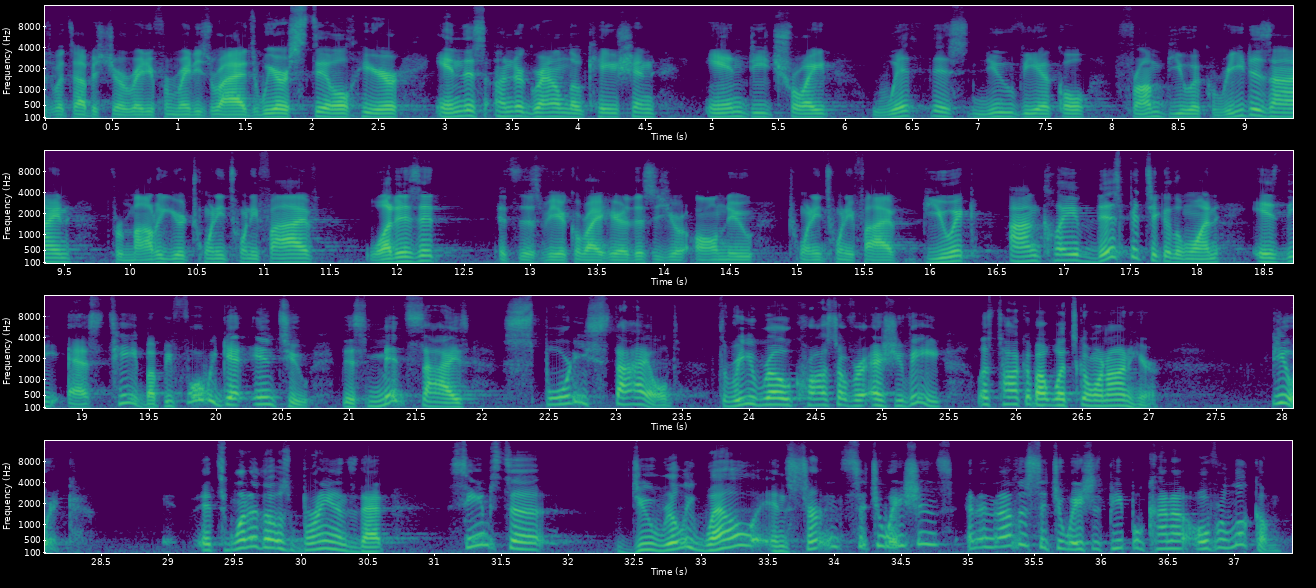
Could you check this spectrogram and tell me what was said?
guys, what's up? It's Joe Raiti from Raiti's Rides. We are still here in this underground location in Detroit with this new vehicle from Buick, redesigned for model year 2025. What is it? It's this vehicle right here. This is your all new 2025 Buick Enclave. This particular one is the ST. But before we get into this mid-size, sporty styled three-row crossover SUV, let's talk about what's going on here. Buick it's one of those brands that seems to do really well in certain situations, and in other situations, people kind of overlook them.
